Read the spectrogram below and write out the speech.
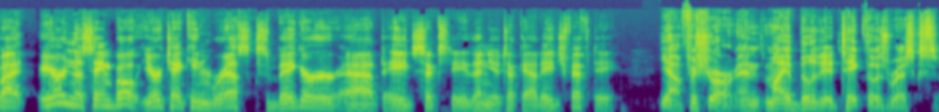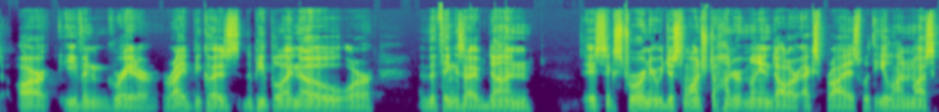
But you're in the same boat. You're taking risks bigger at age 60 than you took at age 50. Yeah, for sure. And my ability to take those risks are even greater, right? Because the people I know or the things I've done it's extraordinary. We just launched a $100 million X Prize with Elon Musk.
